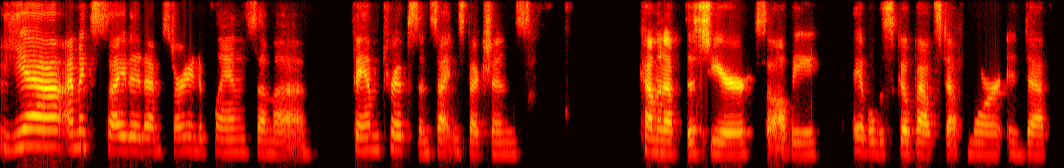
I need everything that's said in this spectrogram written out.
yeah, I'm excited. I'm starting to plan some uh fam trips and site inspections coming up this year. So I'll be able to scope out stuff more in depth.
